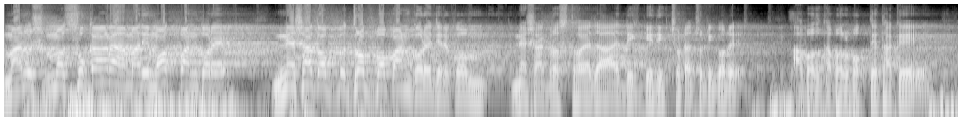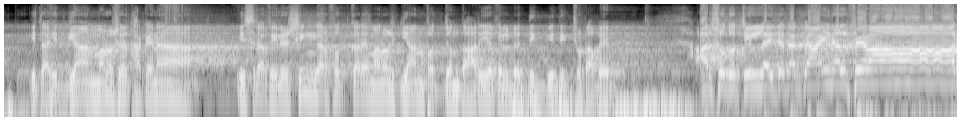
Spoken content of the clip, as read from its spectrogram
মানুষ সুকারা মারি মদ পান করে, নেশা দ্রব্য পান করে, যেরকম নেশাগ্রস্ত হয়ে যায়, দিক বেদিক ছোটাছুটি করে আবল তাবল বকতে থাকে। ইতাহিত জ্ঞান মানুষের থাকে না। ইসরাফিলের সিঙ্গার ফুৎকারে মানুষ জ্ঞান পর্যন্ত হারিয়ে ফেলবে, দিক বিদিক ছোটাবে। আর শুধু চিল্লাইতে থাকবে, আইনাল ফেরার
